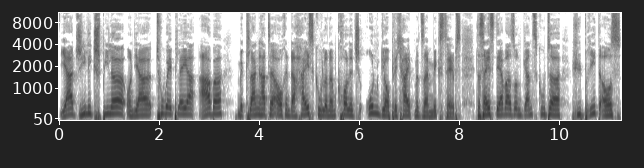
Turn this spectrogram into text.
ja, G-League-Spieler und ja, Two-Way-Player, aber McClung hatte auch in der Highschool und am College unglaublich Hype mit seinen Mixtapes. Das heißt, der war so ein ganz guter Hybrid aus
